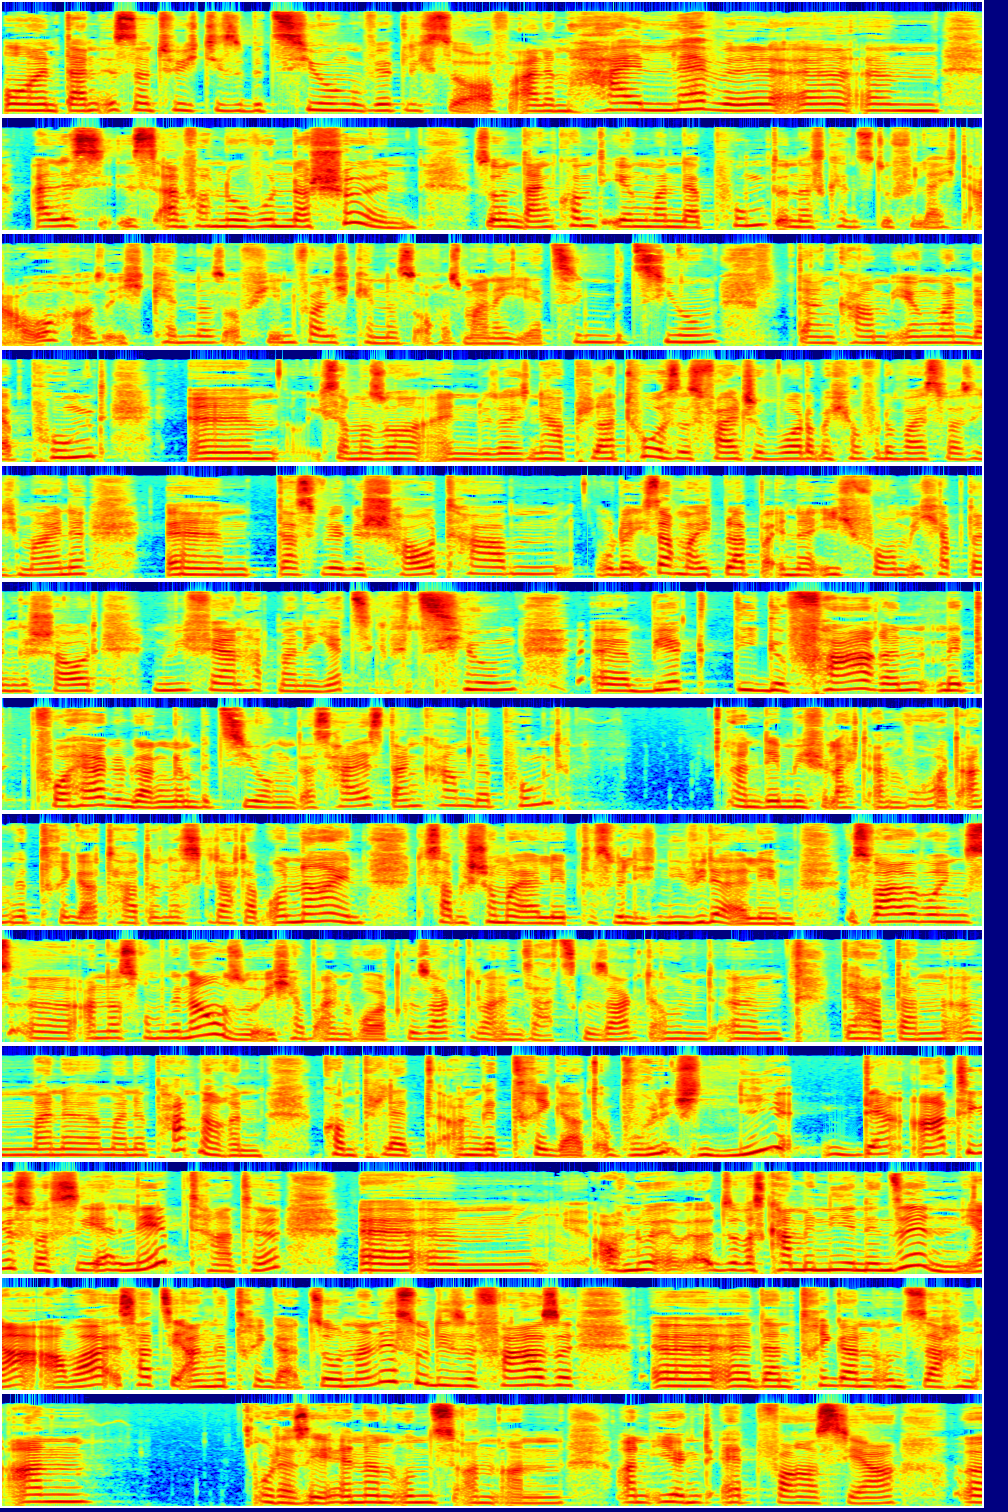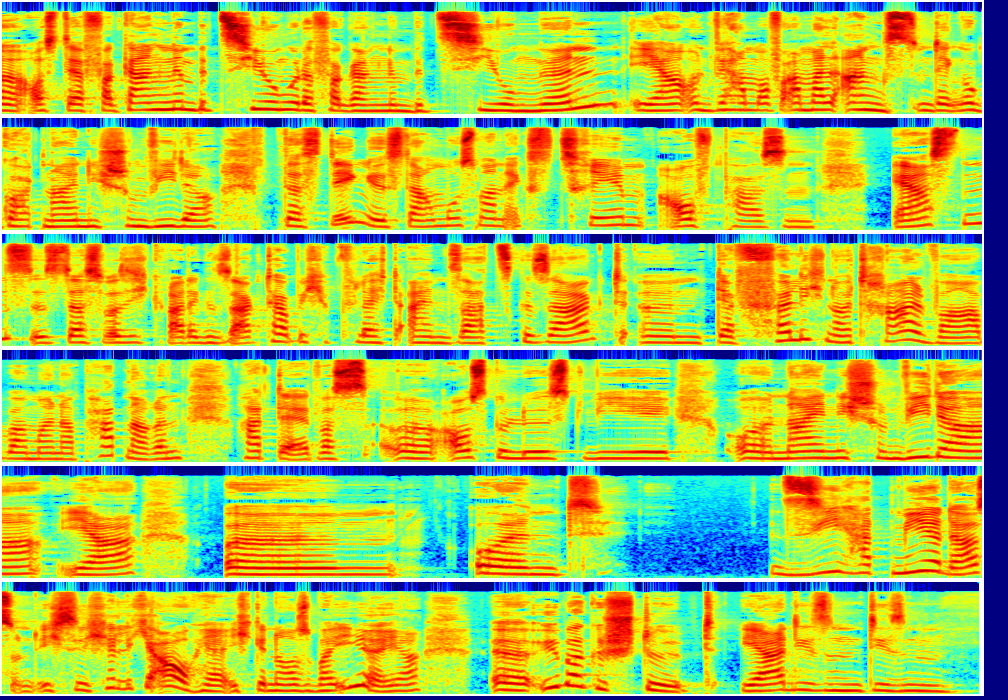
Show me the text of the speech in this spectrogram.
Und dann ist natürlich diese Beziehung wirklich so auf einem High Level. Äh, ähm, alles ist einfach nur wunderschön. So, und dann kommt irgendwann der Punkt, und das kennst du vielleicht auch. Also ich kenne das auf jeden Fall. Ich kenne das auch aus meiner jetzigen Beziehung. Dann kam irgendwann der Punkt, ähm, ich sag mal so ein, wie soll ich sagen, Plateau ist das falsche Wort, aber ich hoffe, du weißt, was ich meine, ähm, dass wir geschaut haben, oder ich sag mal, ich bleib in der Ich-Form, ich habe dann geschaut, inwiefern hat meine jetzige Beziehung, äh, birgt die Gefahren mit vorher vorhergegangenen Beziehungen. Das heißt, dann kam der Punkt, an dem mich vielleicht ein Wort angetriggert hat und dass ich gedacht habe, oh nein, das habe ich schon mal erlebt, das will ich nie wieder erleben. Es war übrigens äh, andersrum genauso. Ich habe ein Wort gesagt oder einen Satz gesagt und ähm, der hat dann ähm, meine meine Partnerin komplett angetriggert, obwohl ich nie derartiges, was sie erlebt hatte, äh, ähm, auch nur sowas also kam mir nie in den Sinn, ja, aber es hat sie angetriggert. So und dann ist so diese Phase, äh, äh dann triggern uns Sachen an oder sie erinnern uns an, an, an irgendetwas, ja, äh, aus der vergangenen Beziehung oder vergangenen Beziehungen, ja, und wir haben auf einmal Angst und denken, oh Gott, nein, nicht schon wieder. Das Ding ist, da muss man extrem aufpassen. Erstens ist das, was ich gerade gesagt habe, ich habe vielleicht einen Satz gesagt, ähm, der völlig neutral war bei meiner Partnerin, hat der etwas äh, ausgelöst wie, oh nein, nicht schon wieder, ja, ähm, und sie hat mir das und ich sicherlich auch, ja, ich genauso bei ihr, ja, äh, übergestülpt, ja, diesen, diesen,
